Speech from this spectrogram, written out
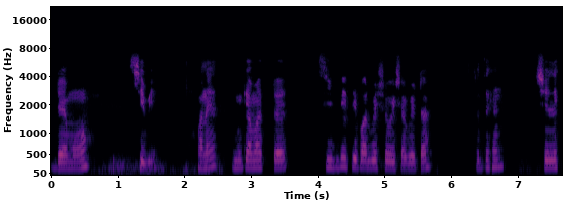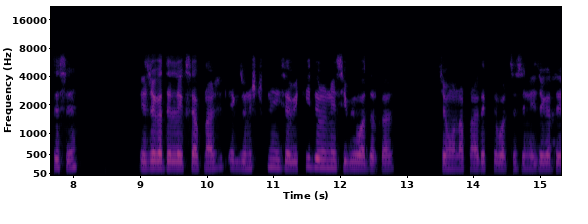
demo CV মানে তুমি কি আমার একটা সিভি দিতে পারবে শো হিসাবে এটা? তো দেখেন, সে লিখতেছে এই জায়গাতে লেখছে আপনার একজন স্টুডেন্ট হিসাবে কি ধরনের সিভি হওয়া দরকার? যেমন আপনারা দেখতে পাচ্ছেন এই জায়গাতে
